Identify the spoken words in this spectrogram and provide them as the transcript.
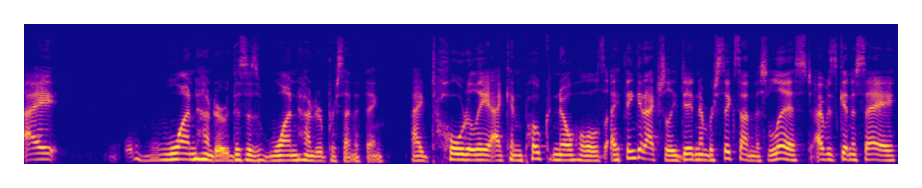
I 100 this is 100% a thing. I totally I can poke no holes. I think it actually did number 6 on this list. I was going to say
